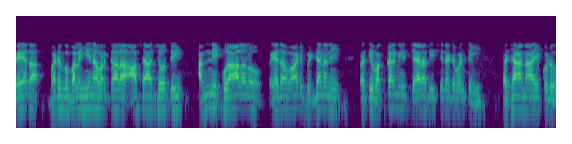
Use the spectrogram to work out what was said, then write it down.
పేద బడుగు బలహీన వర్గాల ఆశాజ్యోతి అన్ని కులాలలో పేదవాడి బిడ్డనని ప్రతి ఒక్కరిని చేరదీసినటువంటి ప్రజానాయకుడు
